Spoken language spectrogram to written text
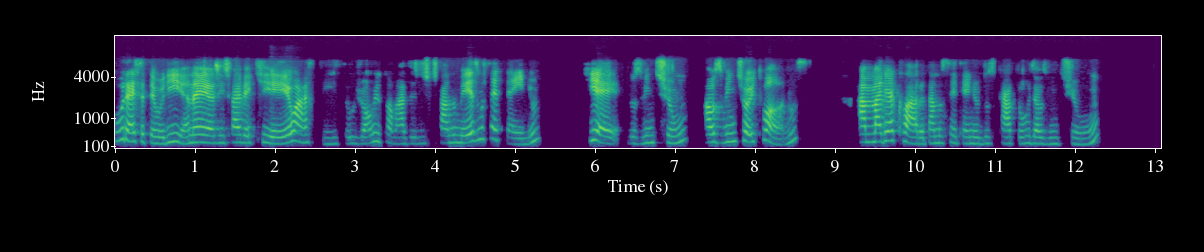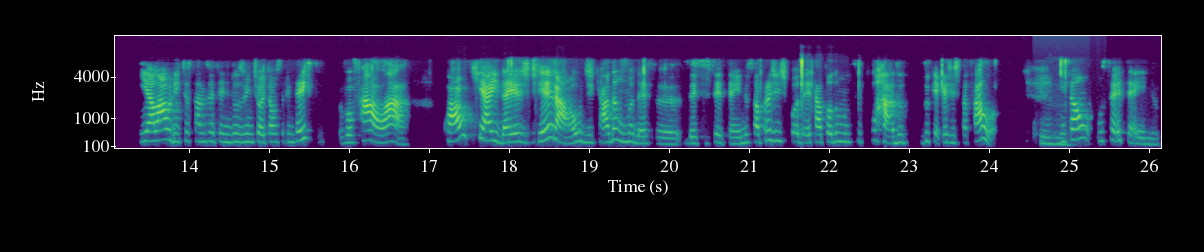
por essa teoria, né, a gente vai ver que eu, a Cissa, o João e o Tomás, a gente está no mesmo setênio, que é dos 21 aos 28 anos. A Maria Clara está no centênio dos 14 aos 21. e a Laurita está no setênio dos 28 aos 35. Eu vou falar qual que é a ideia geral de cada uma dessa, desses setênios, só para a gente poder estar tá todo mundo situado do que, que a gente está falando. Uhum. Então, o setênio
